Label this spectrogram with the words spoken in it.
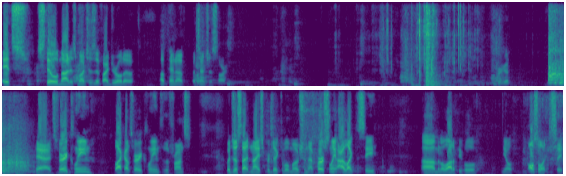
it's still not as much as if I drilled a a pin-up attention star. Pretty good. Yeah, it's very clean. Blackout's very clean to the fronts, but just that nice predictable motion that personally I like to see, um, and a lot of people, you know, also like to see.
